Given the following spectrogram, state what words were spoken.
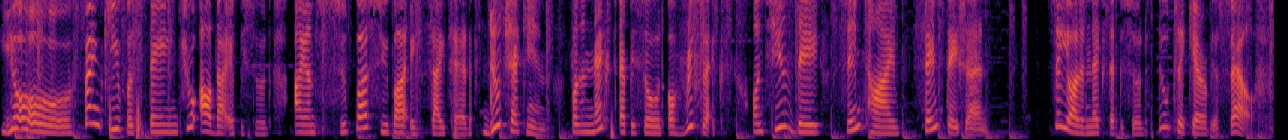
Yo, thank you for staying throughout that episode. I am super, super excited. Do check in for the next episode of Reflex on Tuesday, same time, same station. See you on the next episode. Do take care of yourself.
